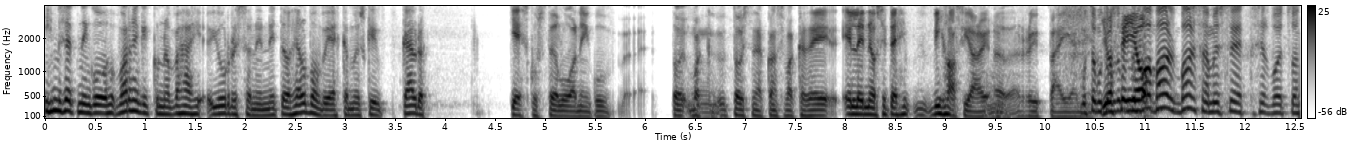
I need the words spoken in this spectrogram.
ihmiset, niinku, varsinkin kun ne on vähän jurissa, niin niitä on helpompi ehkä myöskin käydä keskustelua niinku, to, vaikka, toistensa kanssa, vaikka se ei, ellei ne ole sitten vihaisia mm. ryyppäjiä. Mutta, niin. mutta, Jos ei mutta oo- bar, barissa on myös se, että siellä voi tuota,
